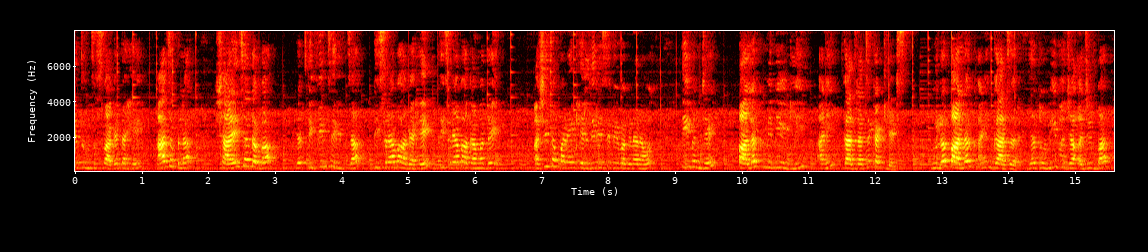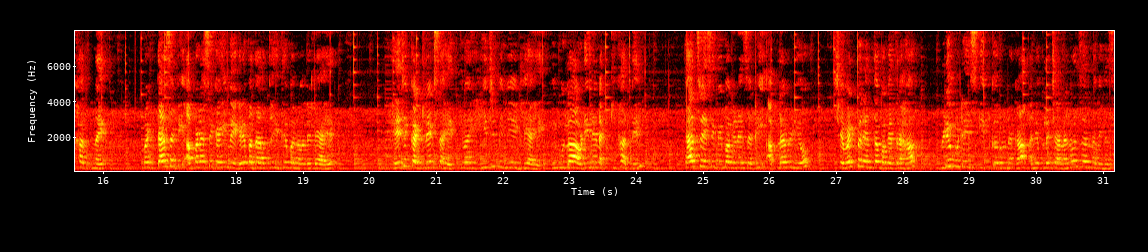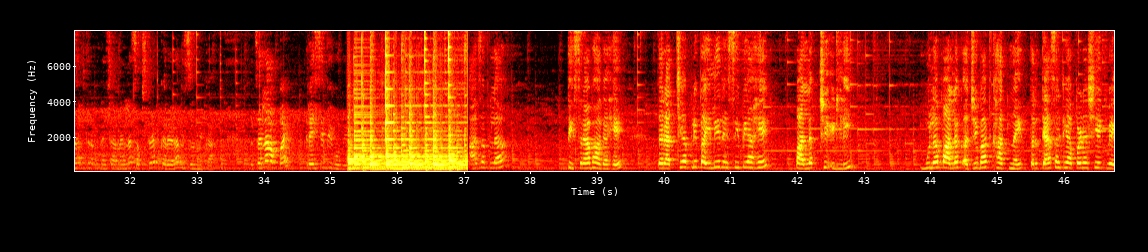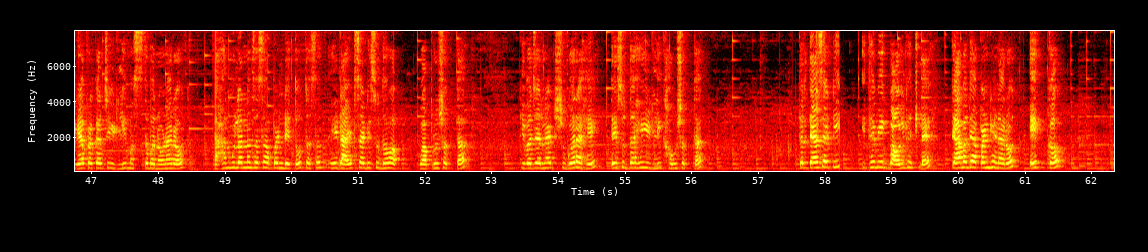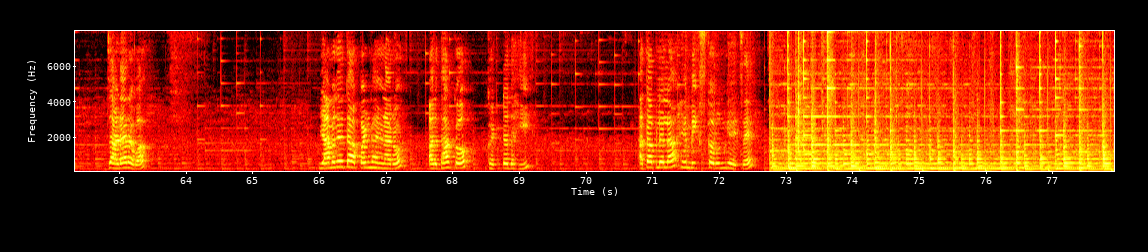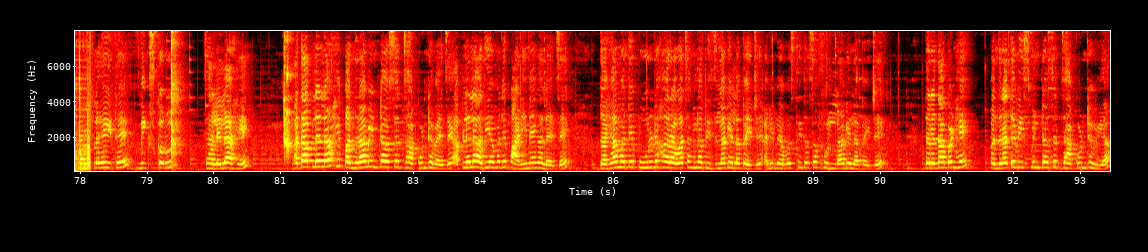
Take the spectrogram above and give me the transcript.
मध्ये तुमचं स्वागत आहे. आज आपला शाळेचा डबा या टिफिन सिरीजचा तिसरा भाग आहे. तिसऱ्या भागामध्ये अशीच आपण एक हेल्दी रेसिपी बघणार आहोत. ती म्हणजे पालक मिनी इडली आणि गाजराचे कटलेट्स मुलं पालक आणि गाजर या दोन्ही भाज्या अजिबात खात नाहीत. पण त्यासाठी आपण असे काही वेगळे पदार्थ इथे बनवलेले आहेत. हे जे कटलेट्स आहेत किंवा ही जी मिनी इडली आहे ही मुलं आवडीने नक्की खातील. त्याच रेसिपी बघण्यासाठी आपला व्हिडिओ शेवटपर्यंत बघत राहा. व्हिडिओ कुठेही स्किप करू नका आणि आपल्या चॅनलवर जर नवीन असाल तर आपल्या चॅनलला सबस्क्राईब करायला विसरू नका. तर चला आपण रेसिपी बघूया. आज आपला तिसरा भाग आहे. तर आजची आपली पहिली रेसिपी आहे पालकची इडली. मुलं पालक अजिबात खात नाहीत तर त्यासाठी आपण अशी एक वेगळ्या प्रकारची इडली मस्त बनवणार आहोत. लहान मुलांना जसं आपण देतो तसंच हे डाएटसाठी सुद्धा वाप वापरू शकता. किंवा ज्यांना शुगर आहे ते सुद्धा ही इडली खाऊ शकतात. तर त्यासाठी इथे मी एक बाउल घेतलं आहे त्यामध्ये आपण घेणार आहोत एक कप जाडा रवा. यामध्ये आता आपण घालणार आहोत अर्धा कप घट्ट दही. आता आपल्याला हे मिक्स करून घ्यायचं आहे आपलं हे इथे मिक्स करून झालेलं आहे. आता आपल्याला हे पंधरा मिनटं असं झाकून ठेवायचं आहे आपल्याला आधी यामध्ये पाणी नाही घालायचं आहे दह्यामध्ये पूर्ण हा रवा चांगला भिजला गेला पाहिजे आणि व्यवस्थित असा फुलला गेला पाहिजे. तर आता आपण हे पंधरा ते वीस मिनटं असं झाकून ठेवूया.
